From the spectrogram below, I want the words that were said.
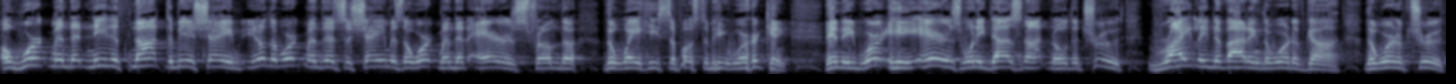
a workman that needeth not to be ashamed. You know, the workman that's ashamed is the workman that errs from the, the way he's supposed to be working. And he, work, he errs when he does not know the truth, rightly dividing the word of God, the word of truth.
